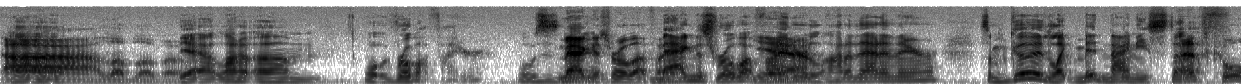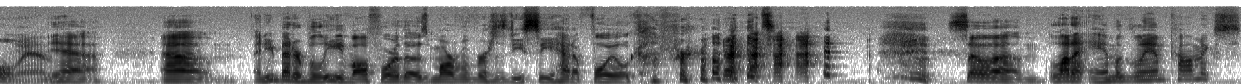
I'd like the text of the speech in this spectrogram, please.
Ah, I love Lobo. Yeah, a lot of um, what was Robot Fighter? What was his Magnus name? Robot Fighter. Magnus Robot Yeah. Fighter. A lot of that in there. Some good like mid '90s stuff. That's cool, man. Yeah. Um, and you better believe all four of those Marvel vs. DC had a foil cover on it. so um, a lot of Amaglam comics.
